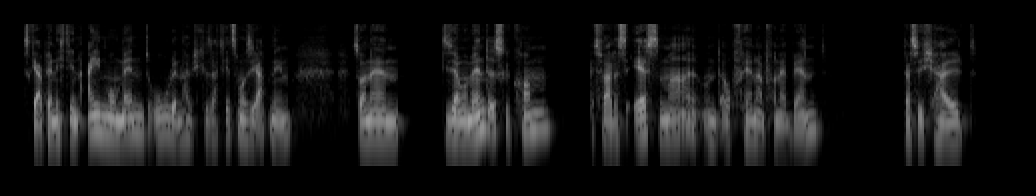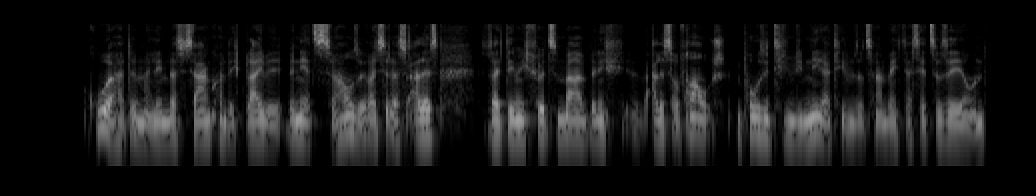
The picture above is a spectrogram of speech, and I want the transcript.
es gab ja nicht den einen Moment, oh, dann habe ich gesagt, jetzt muss ich abnehmen, sondern dieser Moment ist gekommen, es war das erste Mal und auch fernab von der Band, dass ich halt Ruhe hatte in meinem Leben, dass ich sagen konnte, ich bleibe, bin jetzt zu Hause. Weißt du, das alles, seitdem ich 14 war, bin ich alles auf Rausch. Im Positiven wie im Negativen sozusagen, wenn ich das jetzt so sehe. Und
